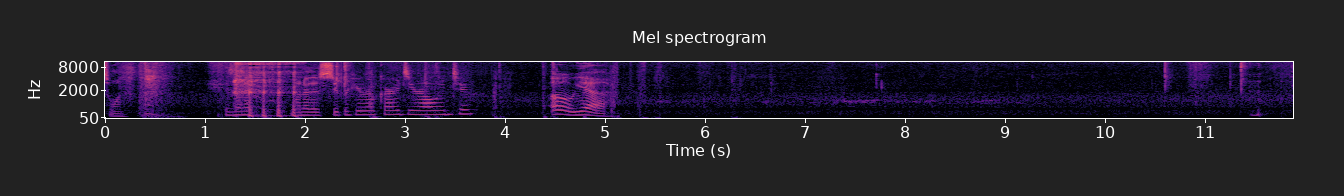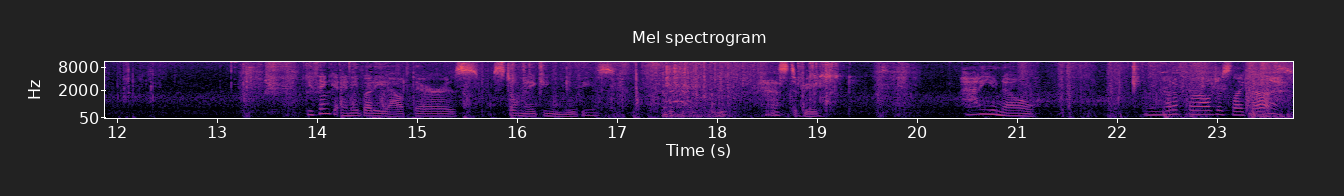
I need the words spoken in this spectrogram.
this one. Isn't it one of those superhero cards you're all into? Oh, yeah. You think anybody out there is still making movies? Has to be. How do you know? I mean, what if they're all just like us?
